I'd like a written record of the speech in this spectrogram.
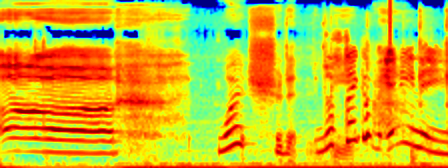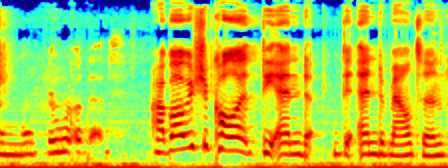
uh what should it Just be? think of any name. How about we should call it the end the end mountain?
